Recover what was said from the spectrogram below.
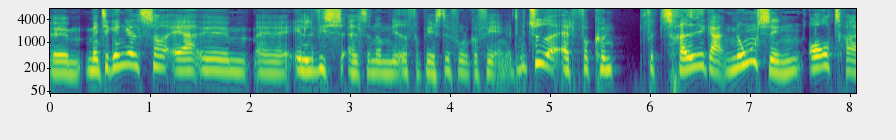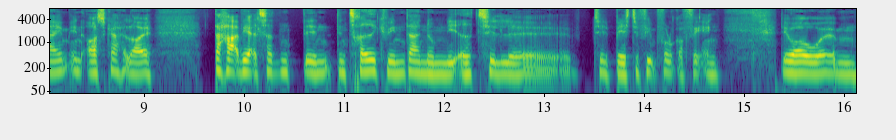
Øhm, men til gengæld så er øhm, øh, Elvis altså nomineret for bedste fotografering. Og det betyder, at for kun for tredje gang nogensinde, all time, en Oscar halløj, der har vi altså den, den, den tredje kvinde, der er nomineret til, øh, til bedste filmfotografering. Det var jo øh,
